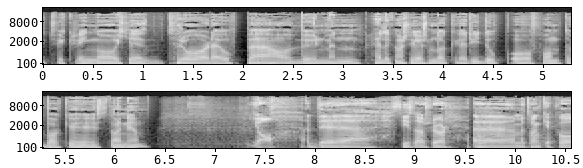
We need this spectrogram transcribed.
utvikling, og ikke tråle opp havbunnen, men heller kanskje gjøre som dere, rydde opp og få den tilbake i stand igjen. Ja, det sier seg sjøl, med tanke på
